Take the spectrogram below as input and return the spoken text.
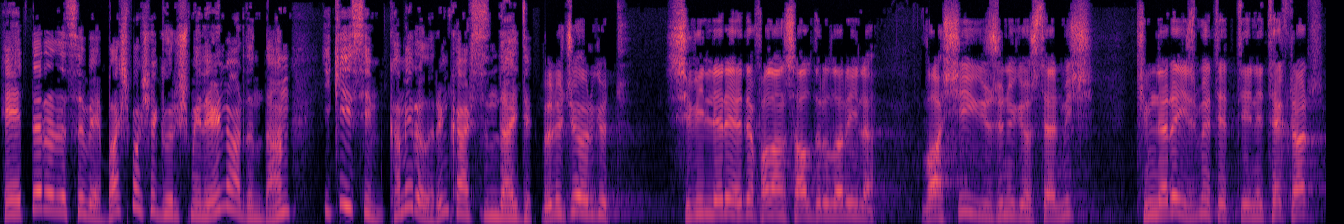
Heyetler arası ve baş başa görüşmelerin ardından iki isim kameraların karşısındaydı. Bölücü örgüt sivillere hedef alan saldırılarıyla vahşi yüzünü göstermiş, kimlere hizmet ettiğini tekrar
